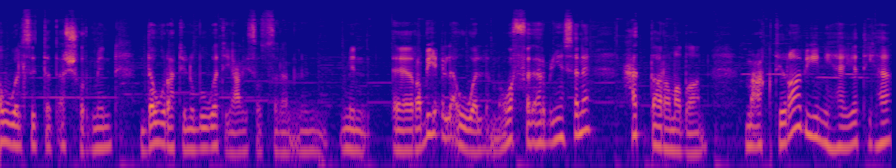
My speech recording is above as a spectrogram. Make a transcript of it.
أول ستة أشهر من دورة نبوته عليه الصلاة والسلام من, آه، ربيع الأول لما وفى الأربعين سنة حتى رمضان. مع اقتراب نهايتها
